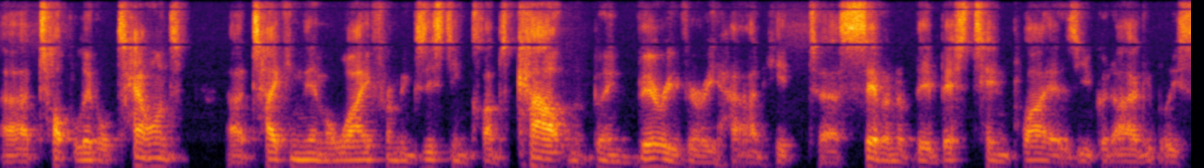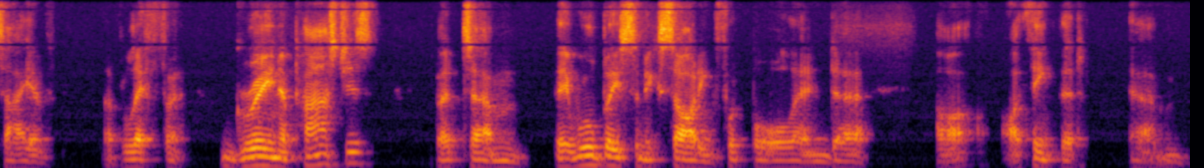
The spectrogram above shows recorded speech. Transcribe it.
uh, top level talent, uh, taking them away from existing clubs. Carlton have been very very hard hit. Uh, seven of their best ten players, you could arguably say, have have left for greener pastures. But um, there will be some exciting football, and uh, I, I, think that um,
